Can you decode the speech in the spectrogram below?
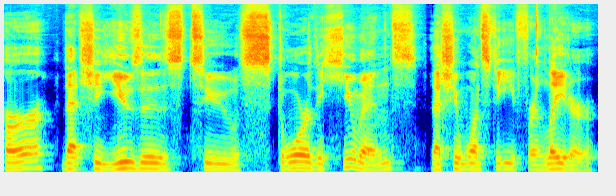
her that she uses to store the humans that she wants to eat for later.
